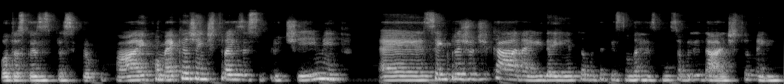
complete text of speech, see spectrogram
outras coisas para se preocupar e como é que a gente traz isso para o time é, sem prejudicar, né? E daí entra muita questão da responsabilidade também,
